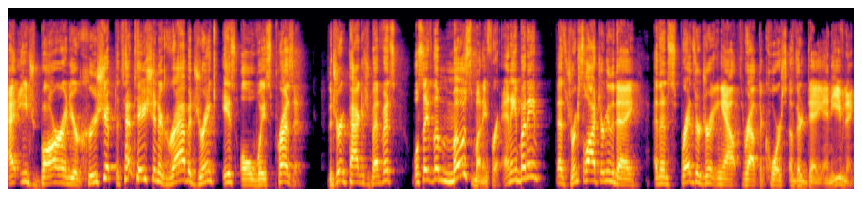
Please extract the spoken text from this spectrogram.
at each bar on your cruise ship, the temptation to grab a drink is always present. The drink package benefits will save the most money for anybody that drinks a lot during the day and then spreads their drinking out throughout the course of their day and evening.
